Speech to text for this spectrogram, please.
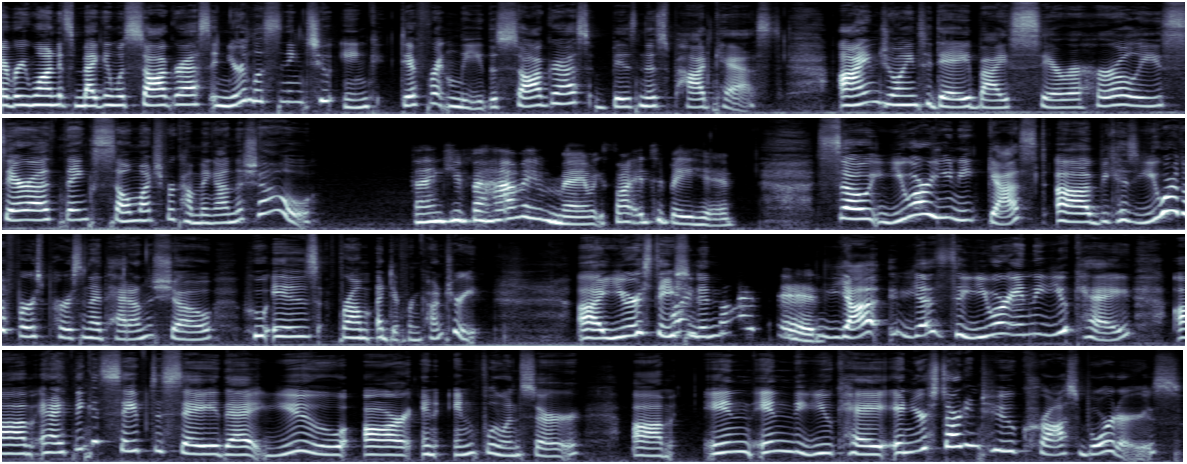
everyone, it's Megan with Sawgrass, and you're listening to Ink Differently, the Sawgrass Business Podcast. I'm joined today by Sarah Hurley. Sarah, thanks so much for coming on the show. Thank you for having me. I'm excited to be here. So, you are a unique guest uh, because you are the first person I've had on the show who is from a different country. Uh, you are stationed in. Yeah, yes. So you are in the UK, um, and I think it's safe to say that you are an influencer um, in in the UK, and you're starting to cross borders.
